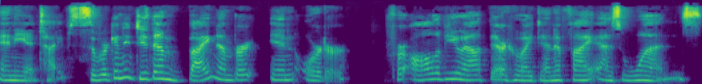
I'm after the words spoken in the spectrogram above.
Ennea types. So we're going to do them by number in order. For all of you out there who identify as ones,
